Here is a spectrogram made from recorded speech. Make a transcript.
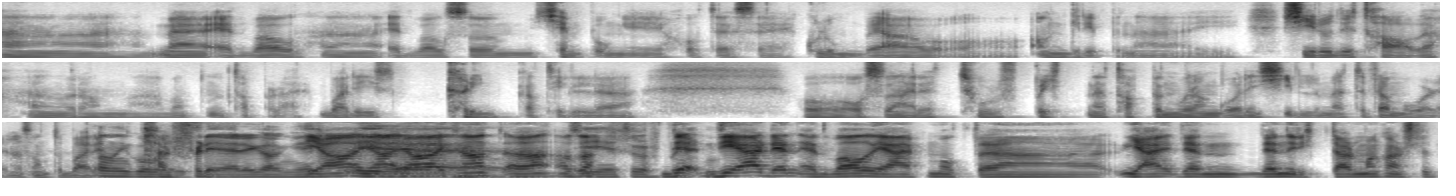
uh, med Edvald. uh, Edvald som kjempeung i HTC Colombia og angripende i Giro d'Italia, uh, når han vant noen etapper der. Bare i klinka til og også den her Tour of Britain-etappen hvor han går en kilometer fra mål eller sånt. Og bare Han går vel flere ganger. Ja, ja, ja, ikke sant? Altså, det, det er den Edvald jeg på en måte jeg, den, den rytteren man kanskje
